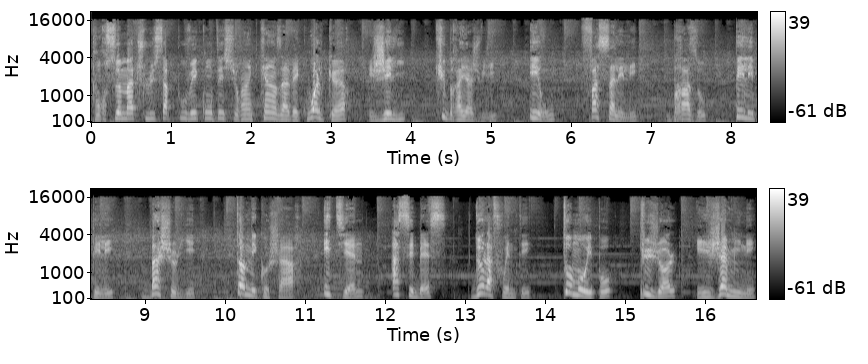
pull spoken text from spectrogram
Pour ce match, l'USAP pouvait compter sur un 15 avec Walker, Gély, Kubrayashvili, Héroux, Fassalele, Brazo, Pélé Pélé, Bachelier, Tom et Cochard, Étienne, Acebes, De La Fuente, Tomo Epo, Pujol et Jaminet,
